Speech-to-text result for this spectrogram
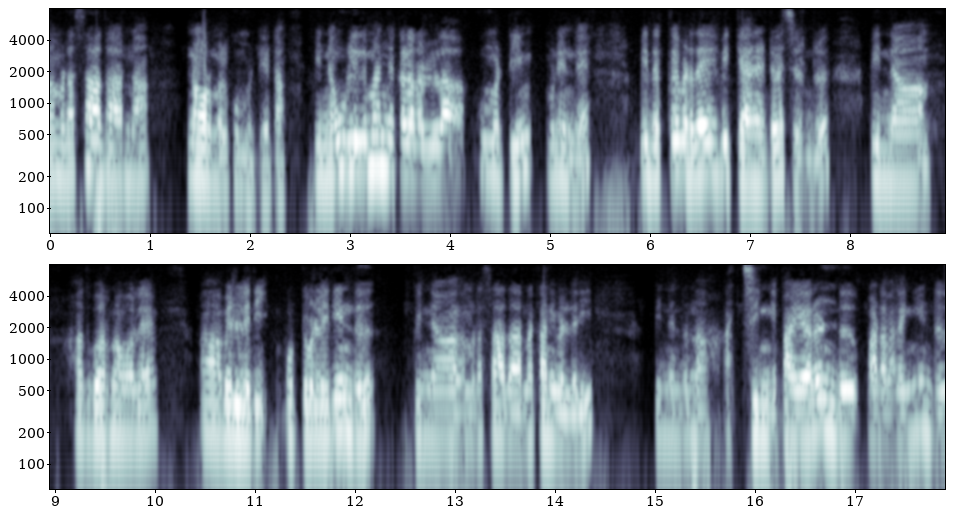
നമ്മുടെ സാധാരണ നോർമൽ കുമ്മട്ടി കേട്ടോ പിന്നെ ഉള്ളിൽ മഞ്ഞ കളറുള്ള കുമ്മട്ടിയും ഇവിടെ ഉണ്ട് അപ്പൊ ഇതൊക്കെ ഇവിടെ വിൽക്കാനായിട്ട് വെച്ചിട്ടുണ്ട്. പിന്നെ അത് പറഞ്ഞ പോലെ വെള്ളരി പൊട്ടുവെള്ളരി ഉണ്ട് പിന്നെ നമ്മുടെ സാധാരണ കണിവെള്ളരി. പിന്നെ എന്തെന്നാ അച്ചിങ് പയറുണ്ട് പടവലങ്ങ ഉണ്ട്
